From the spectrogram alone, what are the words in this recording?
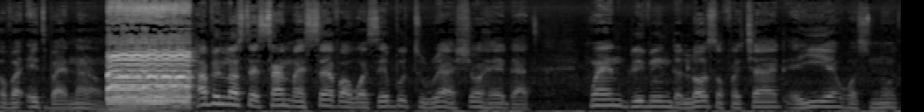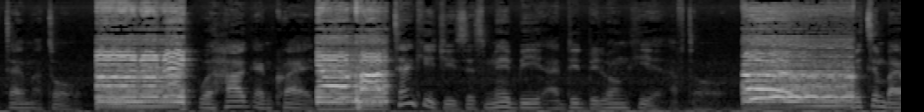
over eight by now. Having lost a son myself, I was able to reassure her that when grieving the loss of a child, a year was no time at all. We hugged and cried. Thank you, Jesus. Maybe I did belong here after all. Written by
